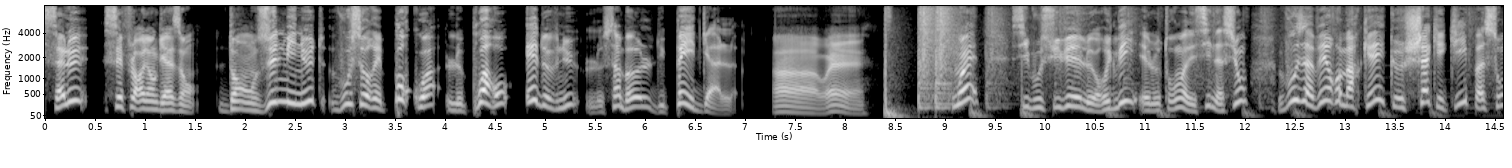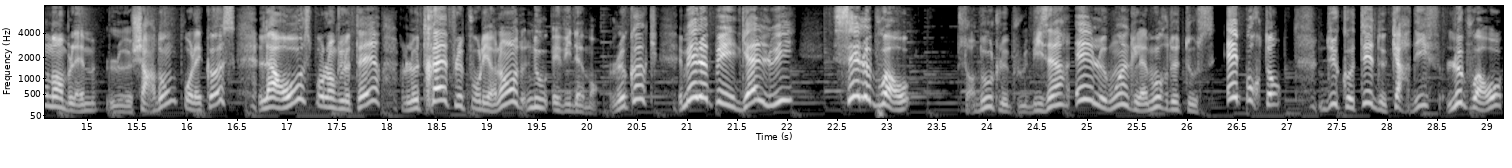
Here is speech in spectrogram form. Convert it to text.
Salut, c'est Florian Gazan. Dans une minute, vous saurez pourquoi le poireau est devenu le symbole du pays de Galles. Ah ouais. Ouais, si vous suivez le rugby et le tournoi des Six Nations, vous avez remarqué que chaque équipe a son emblème. Le chardon pour l'Écosse, la rose pour l'Angleterre, le trèfle pour l'Irlande, nous évidemment le coq, mais le pays de Galles, lui, c'est le poireau. Sans doute le plus bizarre et le moins glamour de tous. Et pourtant, du côté de Cardiff, le poireau,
